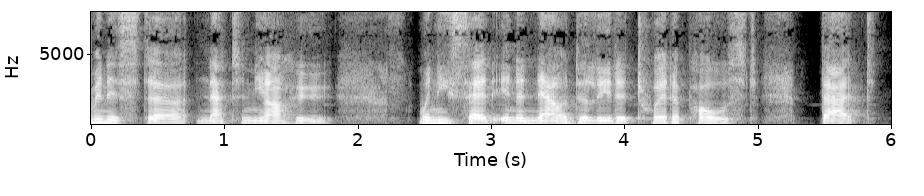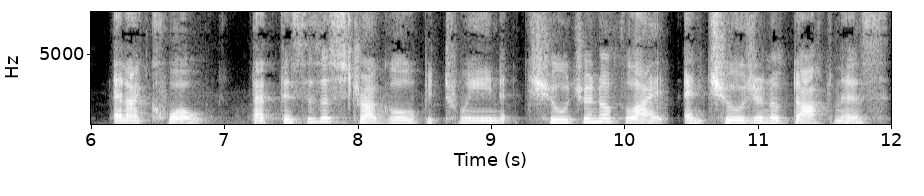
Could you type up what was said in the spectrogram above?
Minister Netanyahu, when he said in a now deleted Twitter post that, and I quote, that this is a struggle between children of light and children of darkness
